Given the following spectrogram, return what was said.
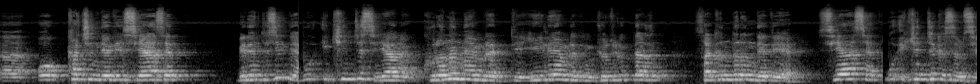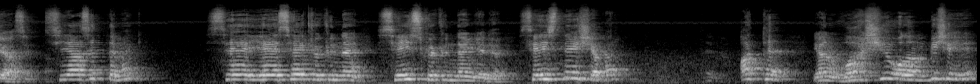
e, o kaçın dediği siyaset birincisiydi. Bu ikincisi yani Kur'an'ın emrettiği, iyiliği emredin, kötülüklerden sakındırın dediği siyaset bu ikinci kısım siyaset. Siyaset demek SYS kökünden, seis kökünden geliyor. Seis ne iş yapar? Atte yani vahşi olan bir şeyi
